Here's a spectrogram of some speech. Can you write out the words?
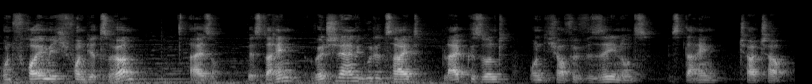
und freue mich von dir zu hören. Also, bis dahin, wünsche dir eine gute Zeit, bleib gesund und ich hoffe, wir sehen uns. Bis dahin, ciao, ciao.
